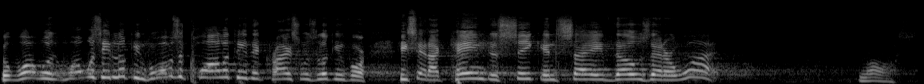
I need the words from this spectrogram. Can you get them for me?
But what was, what was he looking for? What was the quality that Christ was looking for? He said, I came to seek and save those that are what? Lost.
